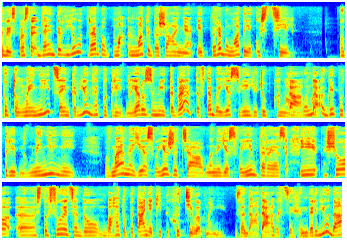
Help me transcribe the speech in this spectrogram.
Дивись, просто для інтерв'ю треба мати бажання і треба мати якусь ціль. Ну тобто мені це інтерв'ю не потрібно. Я розумію тебе, ти в тебе є свій YouTube канал. Так, Воно так. тобі потрібно. Мені ні. В мене є своє життя, в мене є свої інтереси. І що е, стосується до багато питань, які ти хотіла б мені задати Так. в цих інтерв'ю, да,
